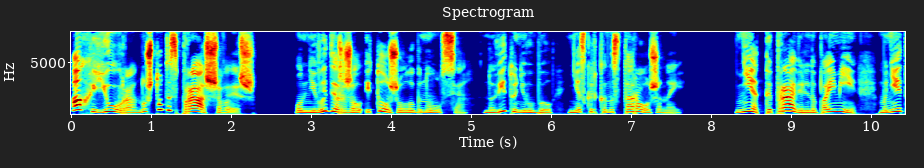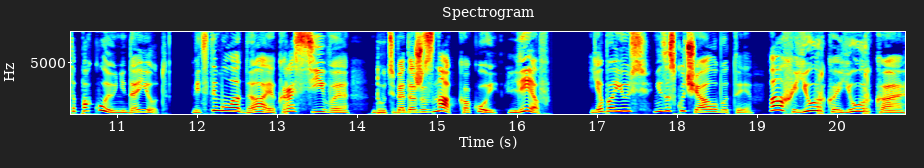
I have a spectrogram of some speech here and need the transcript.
Ах, Юра, ну что ты спрашиваешь? Он не выдержал и тоже улыбнулся, но вид у него был несколько настороженный. «Нет, ты правильно пойми, мне это покою не дает. Ведь ты молодая, красивая, да у тебя даже знак какой — лев. Я боюсь, не заскучала бы ты». «Ах, Юрка, Юрка!»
